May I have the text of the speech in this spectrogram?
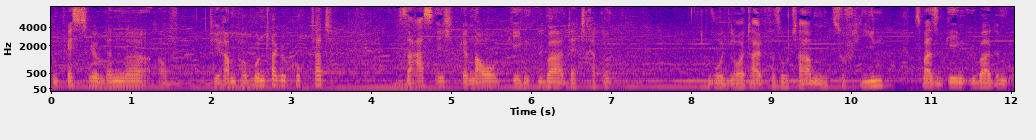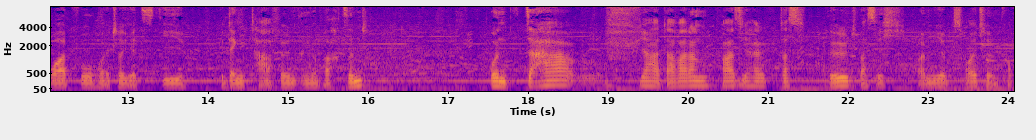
im Festivalgelände auf die Rampe runtergeguckt hat, saß ich genau gegenüber der Treppe, wo die Leute halt versucht haben zu fliehen, beziehungsweise gegenüber dem Ort, wo heute jetzt die Gedenktafeln angebracht sind. Und da, ja, da war dann quasi halt das Bild, was sich bei mir bis heute im Kopf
